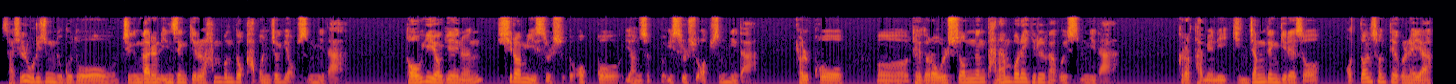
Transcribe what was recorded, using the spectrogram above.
사실 우리 중 누구도 지금 가는 인생길을 한 번도 가본 적이 없습니다. 더욱이 여기에는 실험이 있을 수도 없고 연습도 있을 수 없습니다. 결코 어, 되돌아올 수 없는 단 한 번의 길을 가고 있습니다. 그렇다면 이 긴장된 길에서 어떤 선택을 해야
